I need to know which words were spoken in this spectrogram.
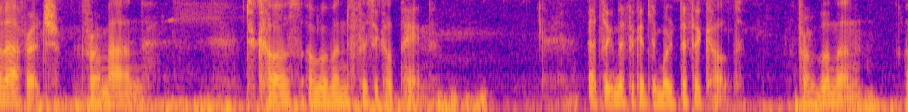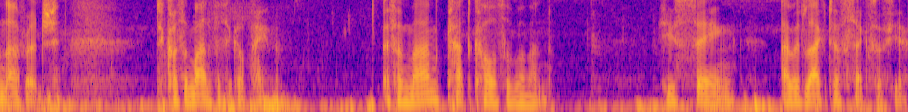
on average, for a man to cause a woman physical pain. It's significantly more difficult for a woman, on average, to cause a man physical pain. If a man catcalls a woman, he's saying, I would like to have sex with you.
